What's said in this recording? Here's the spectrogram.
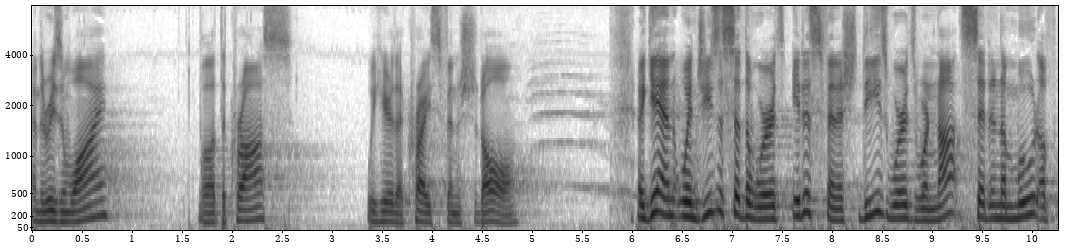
And the reason why? Well, at the cross, we hear that Christ finished it all. Again, when Jesus said the words, it is finished, these words were not said in a mood of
